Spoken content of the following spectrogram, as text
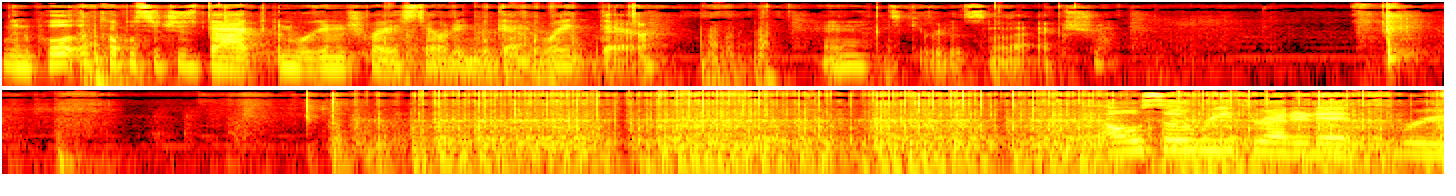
I'm gonna pull it a couple stitches back and we're gonna try starting again right there. Okay, let's get rid of some of that extra. I also rethreaded it through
